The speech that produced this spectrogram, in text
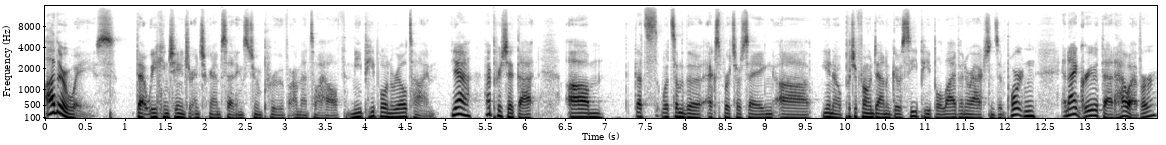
other ways that we can change our Instagram settings to improve our mental health. Meet people in real time. Yeah, I appreciate that. Um, that's what some of the experts are saying. Uh, you know, put your phone down and go see people. Live interaction is important, and I agree with that. However,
